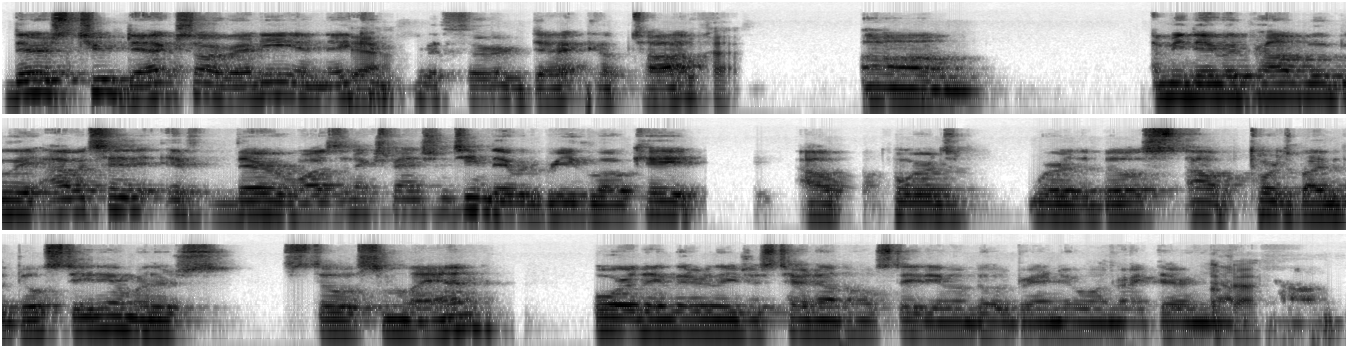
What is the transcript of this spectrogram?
there's two decks already, and they yeah. can put a third deck up top. Okay. Um, I mean, they would probably. I would say if there was an expansion team, they would relocate out towards where the Bills out towards by the Bill Stadium where there's still some land, or they literally just tear down the whole stadium and build a brand new one right there in downtown.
